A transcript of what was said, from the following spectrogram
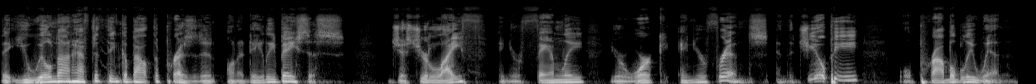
that you will not have to think about the president on a daily basis, just your life and your family, your work and your friends. And the GOP will probably win.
